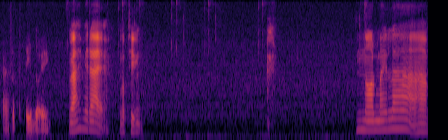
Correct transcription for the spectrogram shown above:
แชร์สตรีมตัวเองไว้ไม่ได้ลบทิ้ง นอนไม่หลับ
